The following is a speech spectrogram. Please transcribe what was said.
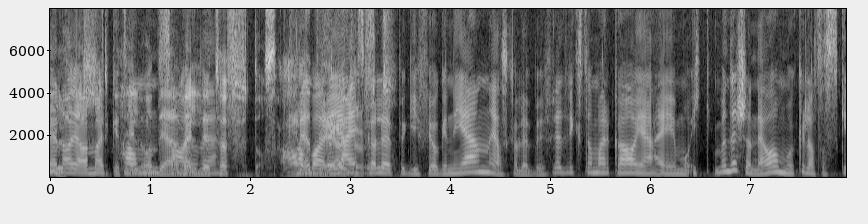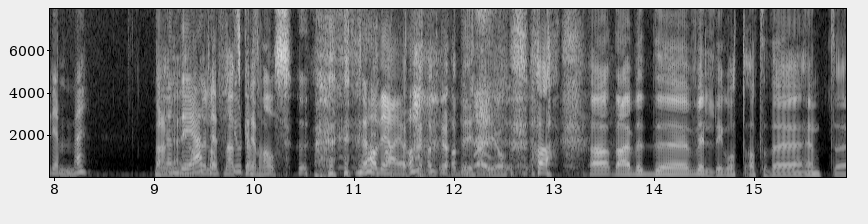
det la jeg merke til, Han og det er veldig det. tøft. Altså. Ja, Han bare, jeg skal løpe Giffjoggen igjen, jeg skal løpe i Fredrikstadmarka, og jeg må ikke Men det skjønner jeg jo, han må ikke la seg skremme. Nei. Men det jeg er hadde latt tøft meg gjort, skremme, altså. altså. Det hadde jeg jo. Ja, det er jo. Ja, nei, men eh, Veldig godt at det endte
